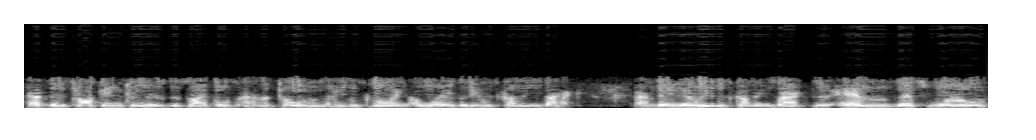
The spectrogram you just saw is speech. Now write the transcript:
had been talking to his disciples and had told them that he was going away, that he was coming back. And they knew he was coming back to end this world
